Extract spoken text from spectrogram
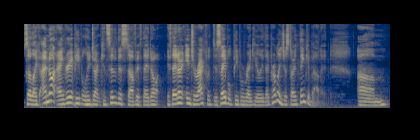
so like I'm not angry at people who don't consider this stuff if they don't if they don't interact with disabled people regularly. They probably just don't think about it. Um,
